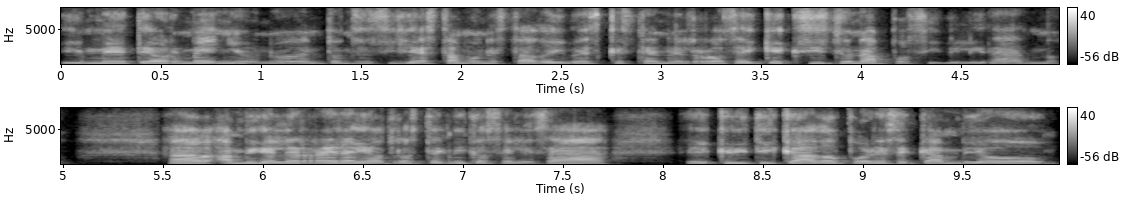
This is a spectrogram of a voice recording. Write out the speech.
y mete a Ormeño, ¿no? Entonces si ya está amonestado y ves que está en el roce y que existe una posibilidad, ¿no? A, Miguel Herrera y a otros técnicos se les ha eh, criticado por ese cambio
